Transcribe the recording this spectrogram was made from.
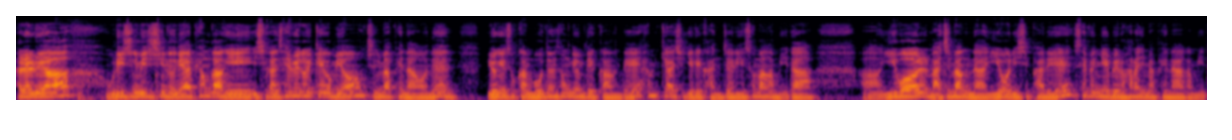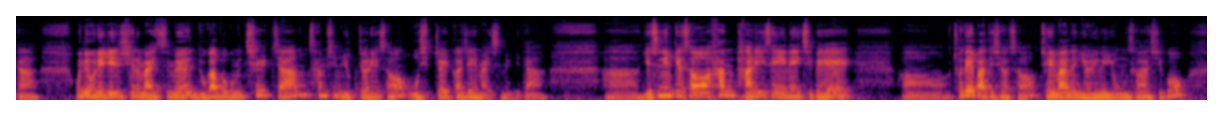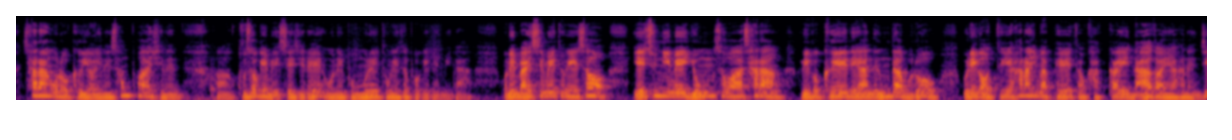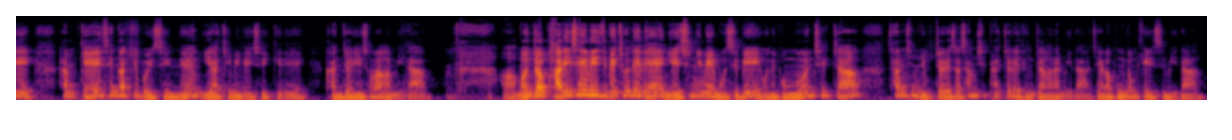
할렐루야. 우리 주님이 주신 은혜와 평강이 이 시간 새벽을 깨우며 주님 앞에 나오는 유형에 속한 모든 성도님들 가운데 함께 하시기를 간절히 소망합니다. 아, 2월 마지막 날 2월 28일 새벽 예배로 하나님 앞에 나아갑니다. 오늘 우리에게 주시는 말씀은 누가복음 7장 36절에서 50절까지의 말씀입니다. 아, 예수님께서 한 바리새인의 집에 어, 초대받으셔서 죄 많은 여인을 용서하시고 사랑으로 그 여인을 선포하시는 어, 구속의 메시지를 오늘 본문을 통해서 보게 됩니다. 오늘 말씀을 통해서 예수님의 용서와 사랑 그리고 그에 대한 응답으로 우리가 어떻게 하나님 앞에 더 가까이 나아가야 하는지 함께 생각해 볼 수 있는 이 아침이 될 수 있기를 간절히 소망합니다. 어, 먼저 바리새인의 집에 초대된 예수님의 모습이 오늘 본문 7장 36절에서 38절에 등장을 합니다. 제가 봉독해 있습니다.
